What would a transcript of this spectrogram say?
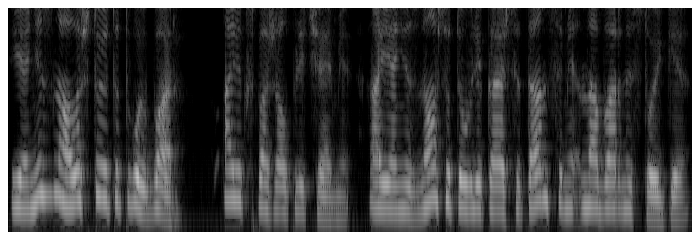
«Я не знала, что это твой бар». Алекс пожал плечами. «А я не знал, что ты увлекаешься танцами на барной стойке».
